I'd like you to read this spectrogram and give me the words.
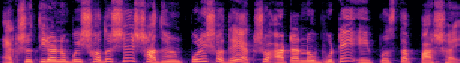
একশো তিরানব্বই সদস্যের সাধারণ পরিষদে একশো আটান্ন ভোটে এই প্রস্তাব পাশ হয়।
